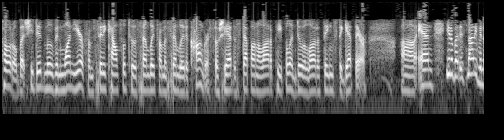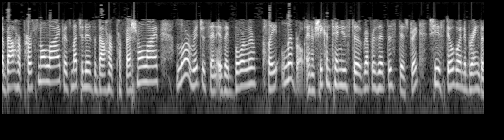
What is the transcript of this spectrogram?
total. But she did move in one year from city council to assembly, from assembly to Congress, so she had to step on a lot of people and do a lot of things to get there. Uh, and, you know, but it's not even about her personal life as much it is about her professional life. Laura Richardson is a boilerplate liberal, and if she continues to represent this district, she is still going to bring the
